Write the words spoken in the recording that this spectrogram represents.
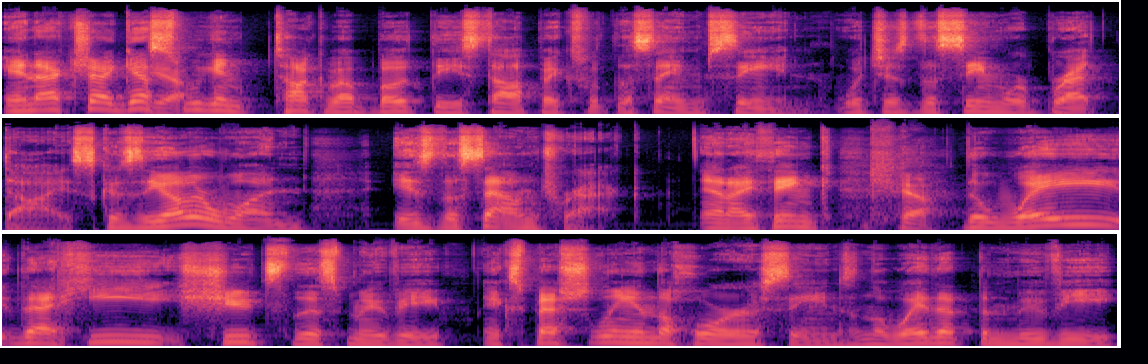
And actually, I guess Yeah. we can talk about both these topics with the same scene, which is the scene where Brett dies, because the other one is the soundtrack. And I think Yeah. the way that he shoots this movie, especially in the horror scenes, and the way that the movie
